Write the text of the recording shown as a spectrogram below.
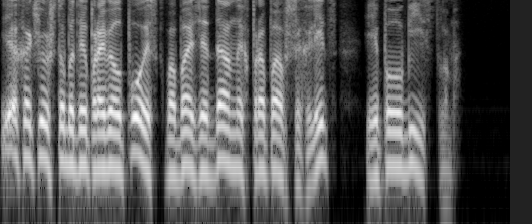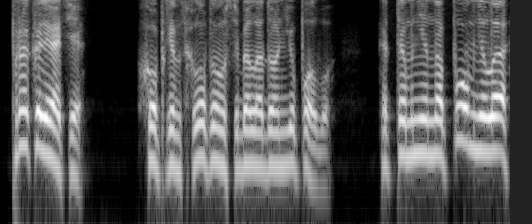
«Я хочу, чтобы ты провел поиск по базе данных пропавших лиц и по убийствам». «Проклятие!» — Хопкинс хлопнул себя ладонью по лбу. «Это мне напомнило...»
